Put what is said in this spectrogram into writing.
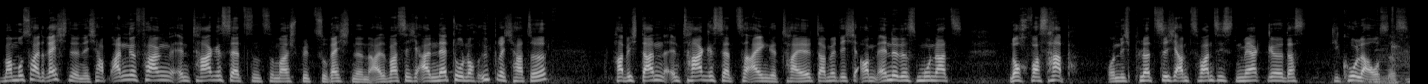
Man muss halt rechnen. Ich habe angefangen, in Tagessätzen zum Beispiel zu rechnen. Also was ich an Netto noch übrig hatte, habe ich dann in Tagessätze eingeteilt, damit ich am Ende des Monats noch was habe und nicht plötzlich am 20. merke, dass die Kohle aus ist.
